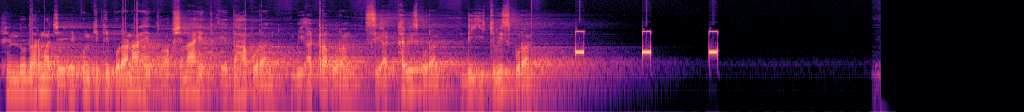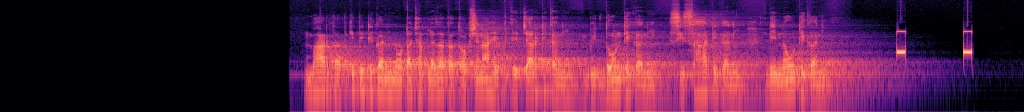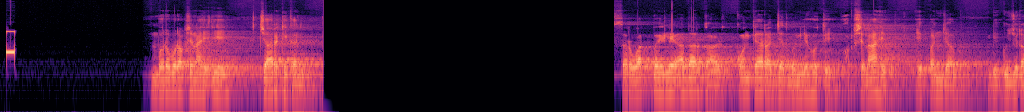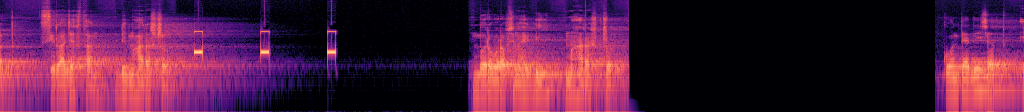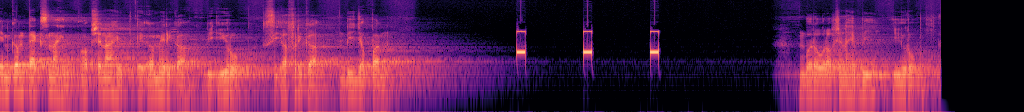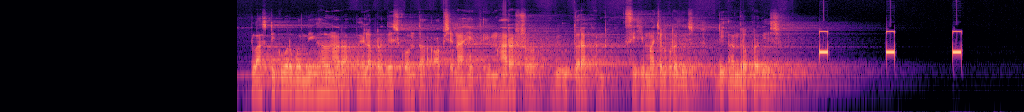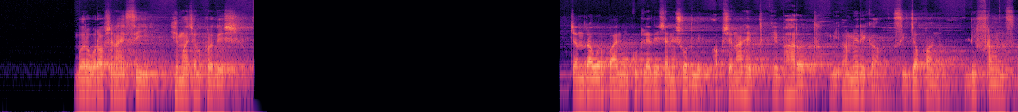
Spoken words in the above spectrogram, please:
हिंदू धर्माचे एकूण किती पुराण आहेत? ऑप्शन आहेत ए दहा पुराण बी अठरा पुराण सी अठ्ठावीस पुराण डी एकवीस पुराण. भारतात किती ठिकाणी नोटा छापल्या जातात? ऑप्शन आहेत ए चार ठिकाणी बी दोन ठिकाणी सी सहा ठिकाणी डी नऊ ठिकाणी. बरोबर ऑप्शन आहे ए चार ठिकाणी. सर्वात पहिले आधार कार्ड कोणत्या राज्यात बनले होते? ऑप्शन आहेत A Punjab B Gujarat C Rajasthan D Maharashtra. बरोबर ऑप्शन आहे डी महाराष्ट्र. कोणत्या देशात इन्कम टॅक्स नाही? ऑप्शन आहेत A America B Europe C Africa D Japan. बरोबर ऑप्शन आहे बी युरोप. प्लास्टिकवर बंदी घालणारा पहिला प्रदेश कोणता? ऑप्शन आहेत A Maharashtra B Uttarakhand C Himachal Pradesh D Andhra Pradesh. बरोबर ऑप्शन आहे सी हिमाचल प्रदेश. चंद्रावर पाणी कुठल्या देशाने शोधले? ऑप्शन आहेत A Bharat B America C Japan D France.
